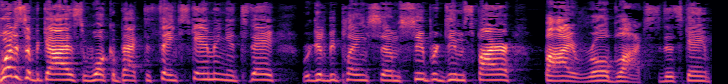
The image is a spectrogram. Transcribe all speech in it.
What is up guys? Welcome back to Thanks Gaming and today we're going to be playing some Super Doomspire by Roblox. This game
